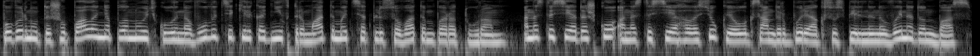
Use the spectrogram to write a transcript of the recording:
Повернути ж опалення планують, коли на вулиці кілька днів триматиметься плюсова температура. Анастасія Дашко, Анастасія Галасюк і Олександр Буряк. Суспільне новини Донбас.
